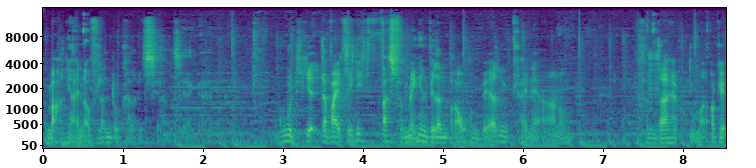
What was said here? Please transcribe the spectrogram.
Wir machen hier einen auf Lando Calrissian, sehr geil. Gut, hier, da weiß ich nicht, was für Mengen wir dann brauchen werden, keine Ahnung. Von daher gucken wir mal. Okay.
